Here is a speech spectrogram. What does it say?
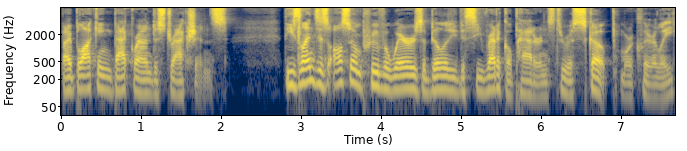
by blocking background distractions. These lenses also improve a wearer's ability to see reticle patterns through a scope more clearly,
